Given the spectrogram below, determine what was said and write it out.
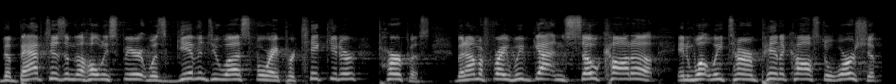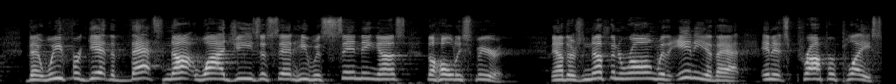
The baptism of the Holy Spirit was given to us for a particular purpose. But I'm afraid we've gotten so caught up in what we term Pentecostal worship that we forget that that's not why Jesus said he was sending us the Holy Spirit. Now, there's nothing wrong with any of that in its proper place,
